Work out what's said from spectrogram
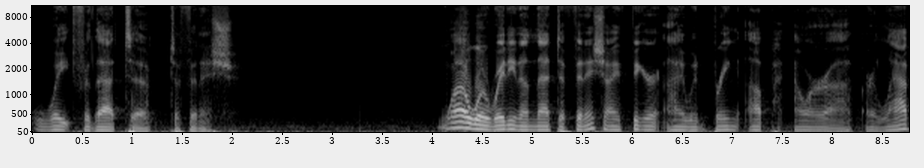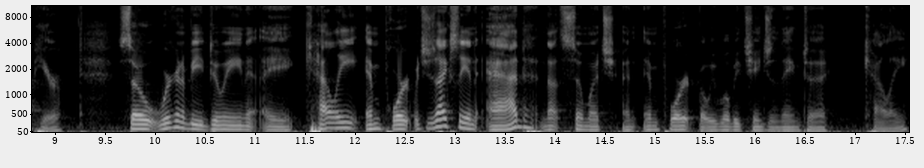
wait for that to, to finish. While we're waiting on that to finish, I figure I would bring up our, uh, our lab here. So we're going to be doing a Kali import, which is actually an add, not so much an import, but we will be changing the name to Kali.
